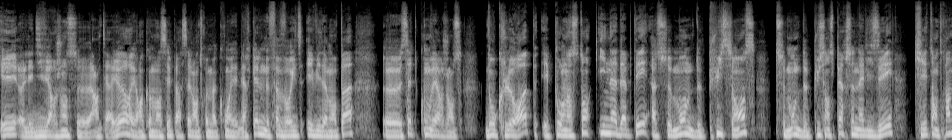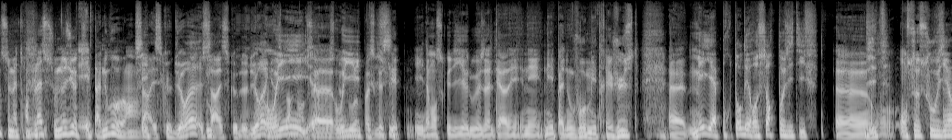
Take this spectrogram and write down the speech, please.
Et euh, les divergences euh, intérieures, et en commencer par celle entre Macron et Merkel, ne favorisent évidemment pas euh, cette convergence. Donc l'Europe est pour l'instant inadaptée à ce monde de puissance, ce monde de puissance personnalisée qui est en train de se mettre en place sous nos yeux, qui Et- est pas nouveau. Hein. Ça risque de durer, ça risque de durer. Oui, euh, oui, parce que c'est évidemment ce que dit Louis Alter n'est- n'est n'est pas nouveau, mais très juste. Euh, mais il y a pourtant des ressorts positifs. Euh, on, on se souvient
